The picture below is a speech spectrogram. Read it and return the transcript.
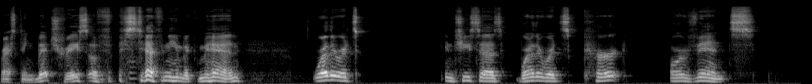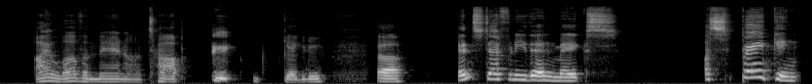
resting bitch face of Stephanie McMahon. Whether it's, and she says, whether it's Kurt or Vince, I love a man on top. Giggity. Uh, and Stephanie then makes a spanking,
